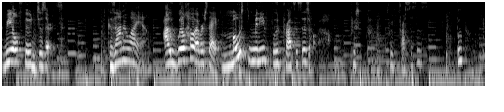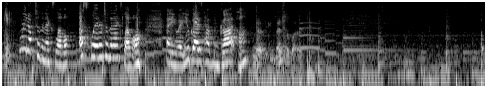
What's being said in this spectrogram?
Real food desserts. Because I know I am. I will, however, say most mini food processes, are food processes, boop, right up to the next level, escalator to the next level. Anyway, you guys have got, huh? Yeah, the conventional butter. Oh,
